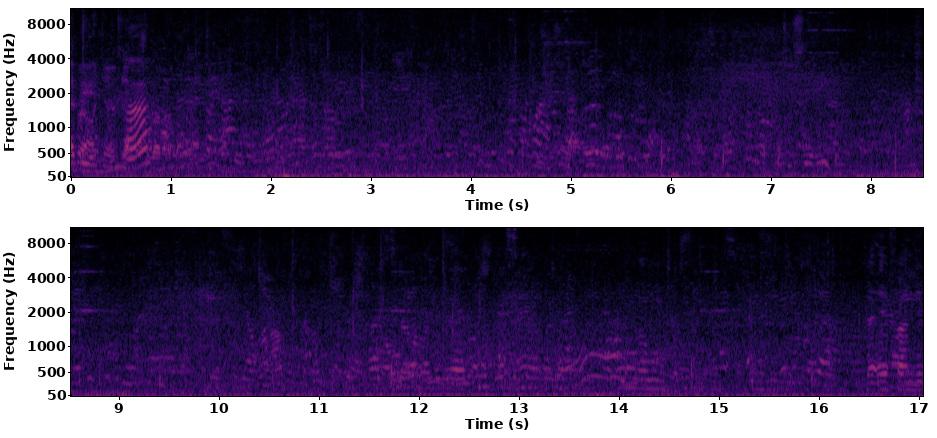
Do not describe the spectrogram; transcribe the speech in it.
أبيها ها؟ ده افندی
